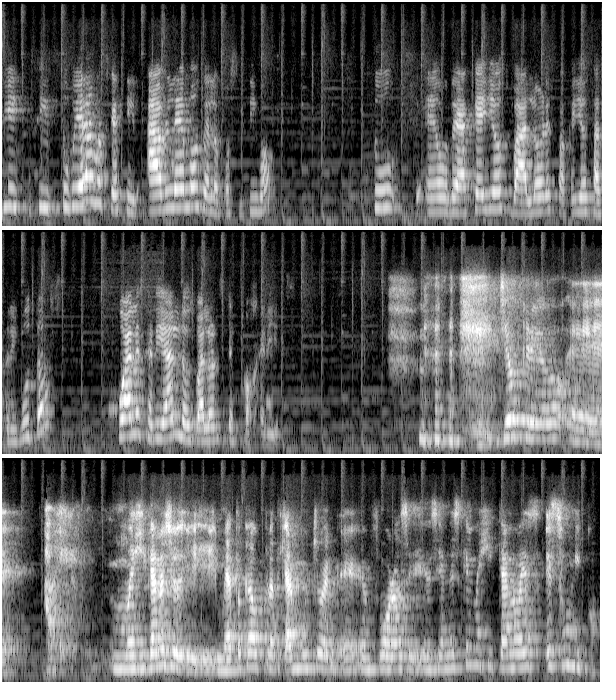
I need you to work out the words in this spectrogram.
si, si tuviéramos que decir, hablemos de lo positivo, tú, eh, o de aquellos valores o aquellos atributos, ¿cuáles serían los valores que escogerías? Yo creo, eh, a ver, mexicanos, y, me ha tocado platicar mucho en, foros y decían, es que el mexicano es, es único.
